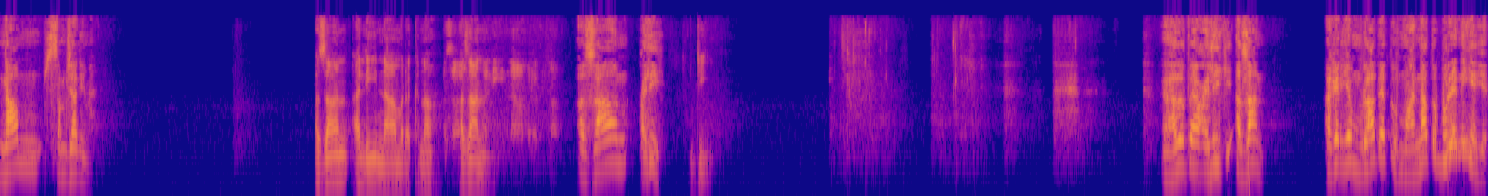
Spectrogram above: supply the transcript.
नाम समझा नहीं मैं। अजान अली नाम रखना अजान। अली अजान अली। जी। हज़रत अली की अजान। अगर ये मुराद है तो मानना तो बुरे नहीं है ये।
